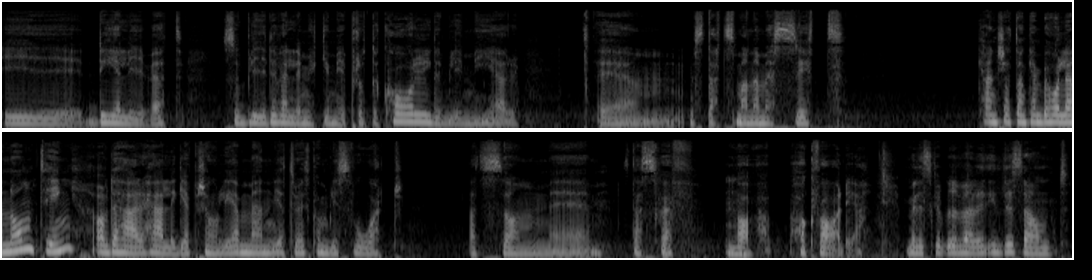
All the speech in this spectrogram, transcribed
i det livet så blir det väldigt mycket mer protokoll, det blir mer eh, statsmannamässigt. Kanske att de kan behålla någonting av det här härliga personliga men jag tror att det kommer bli svårt att som eh, statschef ha, ha kvar det. Men det ska bli en väldigt intressant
